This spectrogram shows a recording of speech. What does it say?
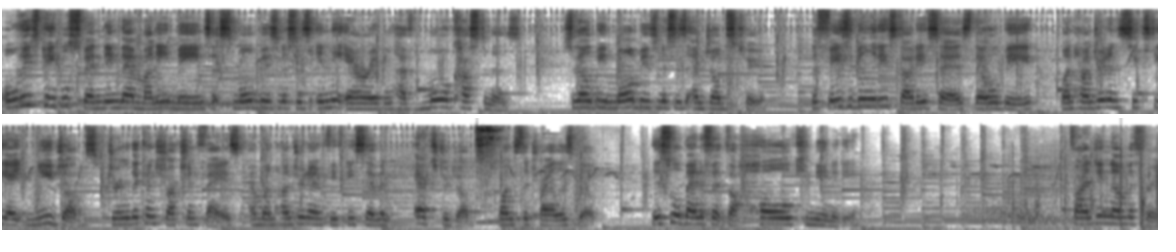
All these people spending their money means that small businesses in the area will have more customers, so there will be more businesses and jobs too. The feasibility study says there will be 168 new jobs during the construction phase and 157 extra jobs once the trail is built. This will benefit the whole community. Finding number three.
